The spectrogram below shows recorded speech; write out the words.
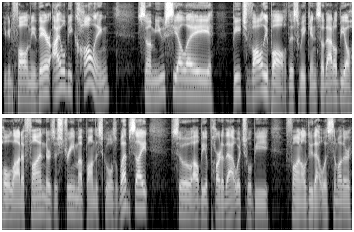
You can follow me there. I will be calling some UCLA beach volleyball this weekend, so that'll be a whole lot of fun. There's a stream up on the school's website, so I'll be a part of that, which will be fun. I'll do that with some other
